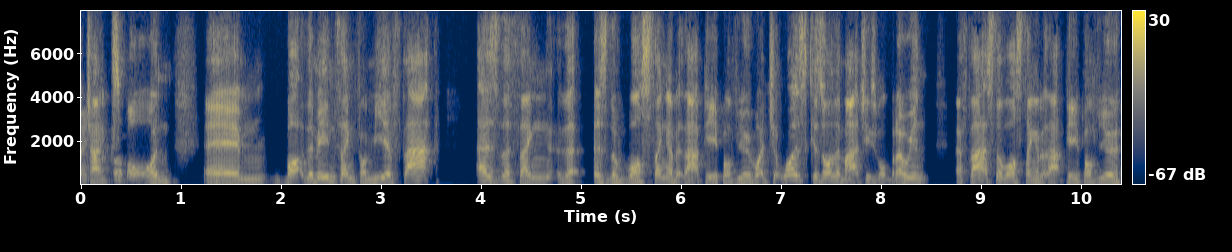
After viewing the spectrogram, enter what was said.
Which I think spot on. Um, But the main thing for me, if that is the thing that is the worst thing about that pay per view, which it was, because all the matches were brilliant. If that's the worst thing about that pay per view,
